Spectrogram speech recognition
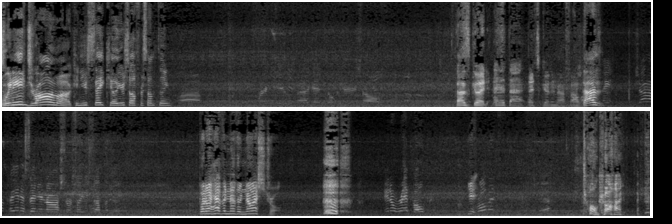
We need drama. Can you say kill yourself or something? That was good. Edit that. That's good enough. I'll, That was, Shove a penis in your nostril so you suffocate. but I have another nostril. It'll rip open. Oh God.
